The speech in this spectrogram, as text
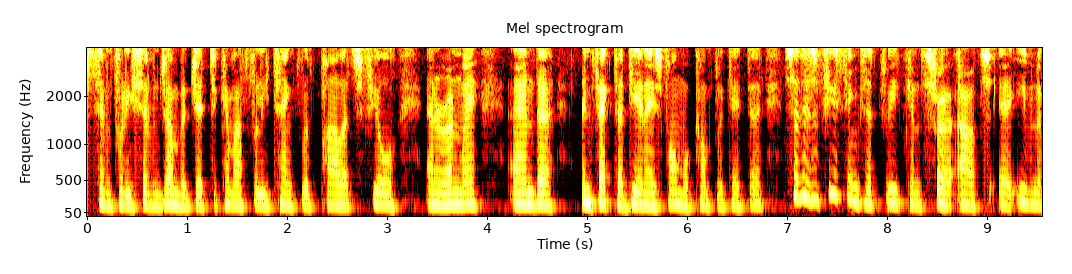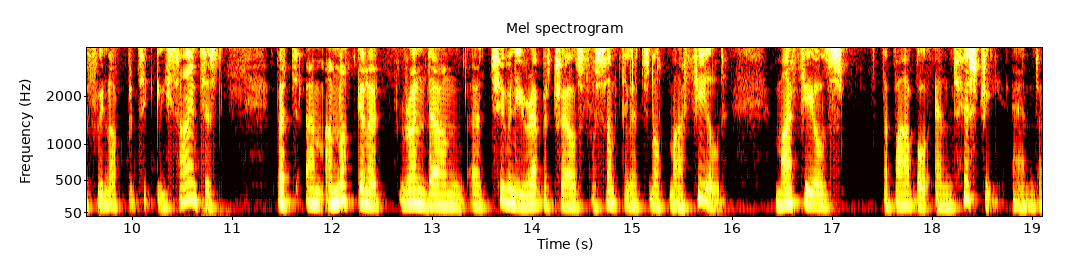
747 jumbo jet to come out fully tanked with pilots, fuel, and a runway. And uh, in fact, our DNA is far more complicated. So there's a few things that we can throw out, uh, even if we're not particularly scientists. But um, I'm not going to run down uh, too many rabbit trails for something that's not my field. My field's the Bible and history, and uh,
